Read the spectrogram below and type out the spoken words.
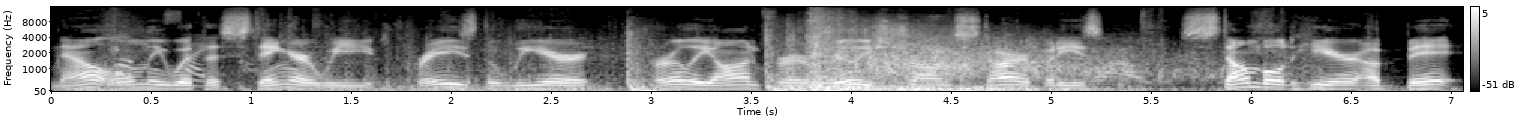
now only with a Stinger. We praised Lear early on for a really strong start, but he's stumbled here a bit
